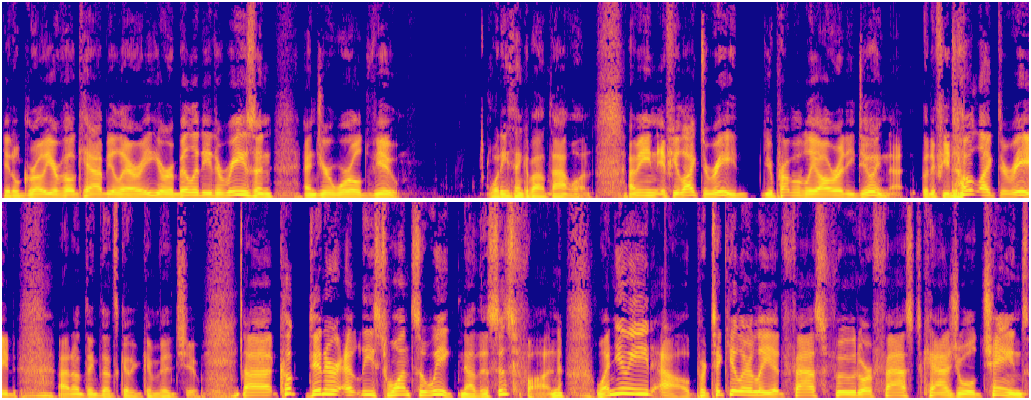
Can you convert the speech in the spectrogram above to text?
It'll grow your vocabulary, your ability to reason, and your worldview. What do you think about that one? I mean, if you like to read, you're probably already doing that. But if you don't like to read, I don't think that's going to convince you. Uh, cook dinner at least once a week. Now, this is fun. When you eat out, particularly at fast food or fast casual chains,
